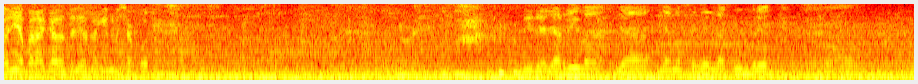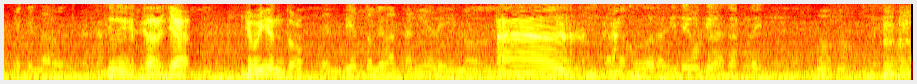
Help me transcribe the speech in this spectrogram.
Cuando venía para acá lo tenía saqué muchas fotos. Qué precioso. Mire, allá arriba ya, ya no se ve la cumbre de aquel lado. ¿eh? Tiene que estar ya lloviendo. El viento levanta nieve y no. Ah. ¿Y tenemos que pasar por ahí? No, no.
